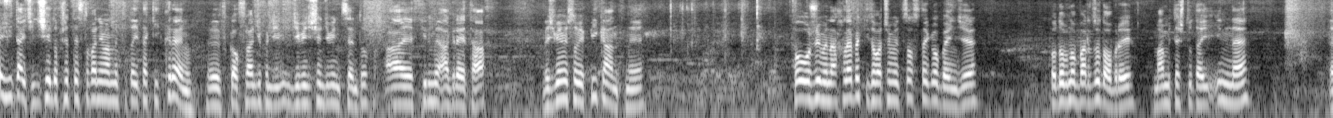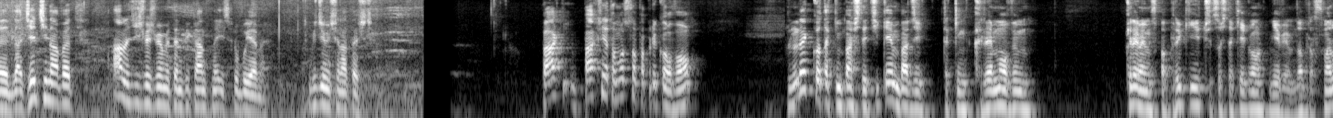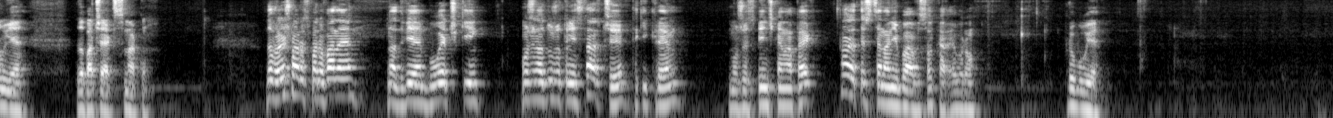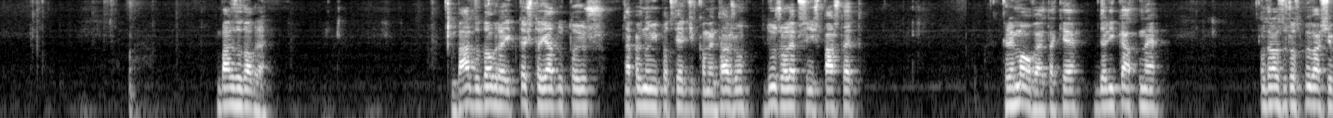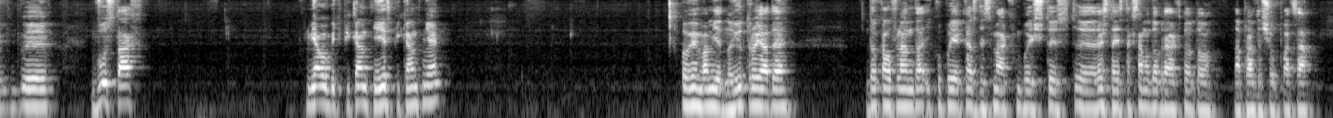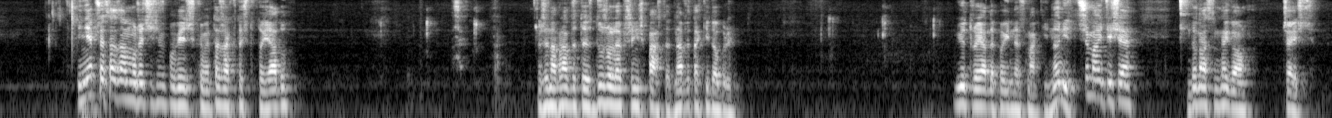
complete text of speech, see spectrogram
Cześć, witajcie. Dzisiaj do przetestowania mamy tutaj taki krem y, w Kauflandzie po 99 centów firmy Agreta. Weźmiemy sobie pikantny, położymy na chlebek i zobaczymy co z tego będzie. Podobno bardzo dobry. Mamy też tutaj inne, y, dla dzieci nawet, ale dziś weźmiemy ten pikantny i spróbujemy. Widzimy się na teście. Pach, pachnie to mocno paprykowo. Lekko takim pasztecikiem, bardziej takim kremowym kremem z papryki czy coś takiego. Nie wiem, dobra, smaruję. Zobaczę jak w smaku. Dobra, już mam rozparowane na dwie bułeczki. Może na dużo to nie starczy, taki krem. Może z 5 kanapek, ale też cena nie była wysoka, euro. Próbuję. Bardzo dobre. Bardzo dobre i ktoś to jadł, to już na pewno mi potwierdzi w komentarzu. Dużo lepszy niż pasztet. Kremowe, takie delikatne. Od razu rozpływa się w, w ustach. Miało być pikantnie, jest pikantnie. Powiem Wam jedno, jutro jadę do Kauflanda i kupuję każdy smak, bo jeśli to jest, e, reszta jest tak samo dobra jak to, to naprawdę się opłaca. I nie przesadzam, możecie się wypowiedzieć w komentarzach, ktoś kto to jadł, że naprawdę to jest dużo lepszy niż pasztet, nawet taki dobry. Jutro jadę po inne smaki. No nic, trzymajcie się, do następnego, cześć.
